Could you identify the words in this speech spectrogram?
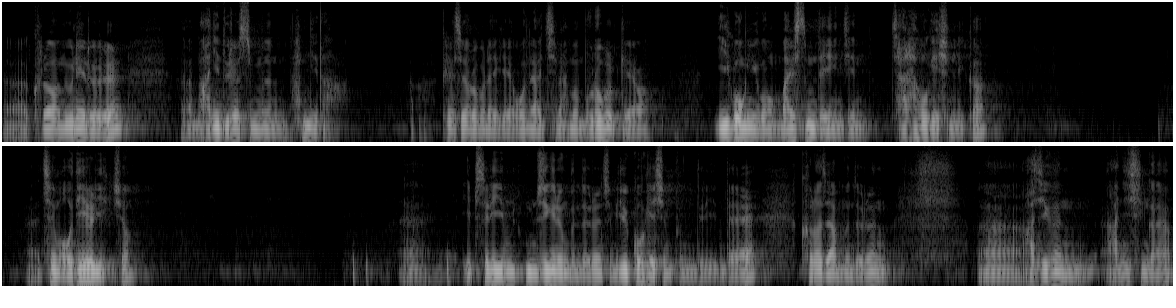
어, 그런 은혜를 어, 많이 누렸으면 합니다. 그래서 여러분에게 오늘 아침에 한번 물어볼게요. 2020 말씀 대행진 잘 하고 계십니까? 에, 지금 어디를 읽죠? 에, 입술이 임- 움직이는 분들은 지금 읽고 계신 분들인데 그러지 않은 분들은 어, 아직은 아니신가요?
